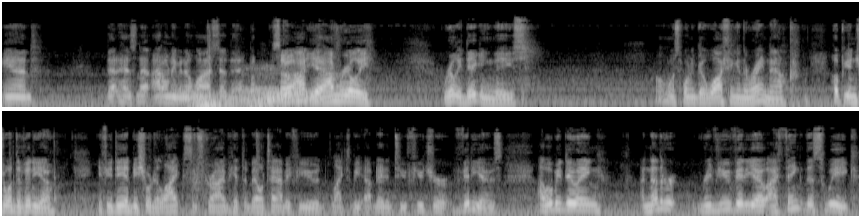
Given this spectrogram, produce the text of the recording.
and that has no, I don't even know why I said that, but so I, yeah, I'm really, really digging these. I almost want to go washing in the rain now. Hope you enjoyed the video. If you did, be sure to like, subscribe, hit the bell tab if you'd like to be updated to future videos. I will be doing another review video, I think this week,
